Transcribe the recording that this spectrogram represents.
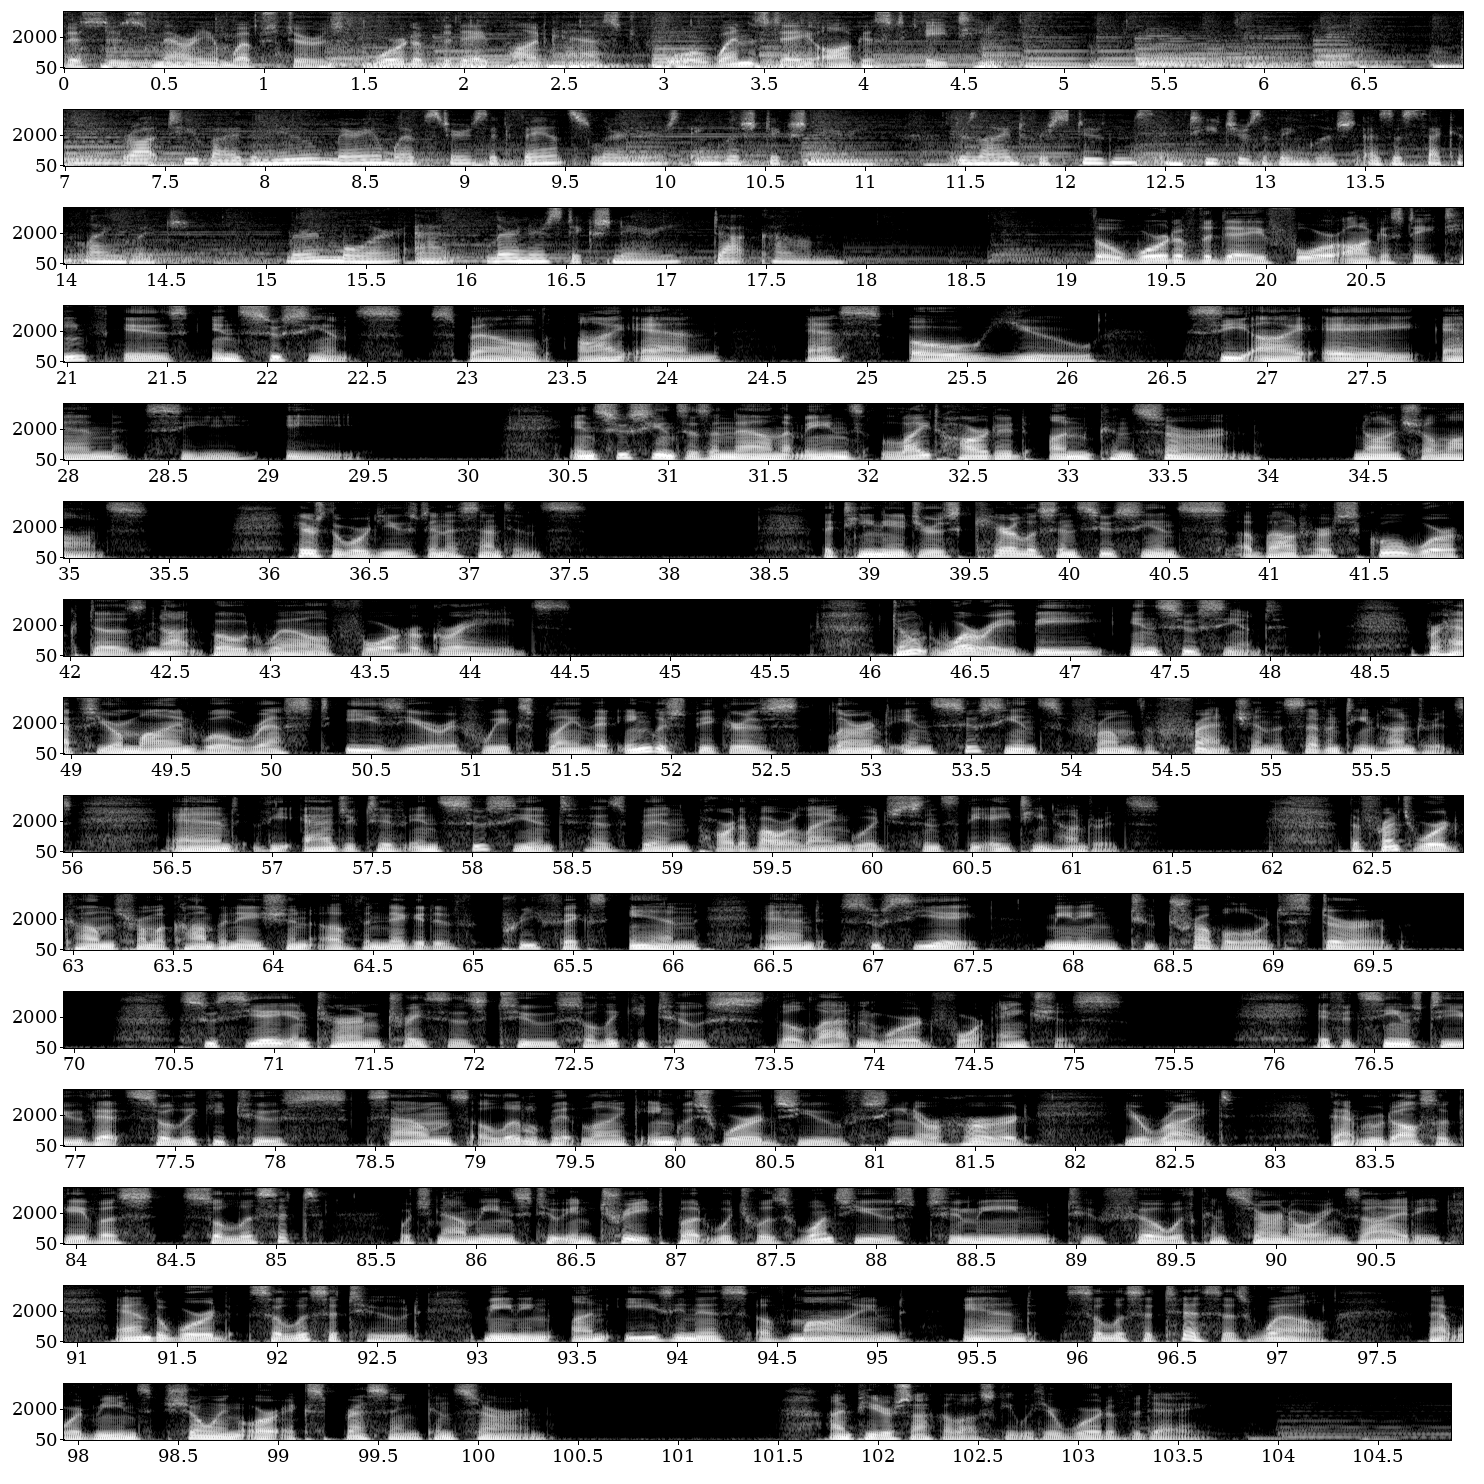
This is Merriam Webster's Word of the Day podcast for Wednesday, August 18th. Brought to you by the new Merriam Webster's Advanced Learners English Dictionary, designed for students and teachers of English as a second language. Learn more at learnersdictionary.com. The word of the day for August 18th is insouciance, spelled I N S O U C I A N C E. Insouciance is a noun that means light-hearted unconcern, nonchalance. Here's the word used in a sentence. The teenager's careless insouciance about her schoolwork does not bode well for her grades. Don't worry, be insouciant. Perhaps your mind will rest easier if we explain that English speakers learned insouciance from the French in the 1700s, and the adjective insouciant has been part of our language since the 1800s. The French word comes from a combination of the negative prefix in and soucier, meaning to trouble or disturb. Soucier in turn traces to sollicitus, the Latin word for anxious. If it seems to you that sollicitus sounds a little bit like English words you've seen or heard, you're right. That root also gave us solicit, which now means to entreat, but which was once used to mean to fill with concern or anxiety, and the word solicitude, meaning uneasiness of mind, and solicitous as well. That word means showing or expressing concern. I'm Peter Sokolowski with your word of the day.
